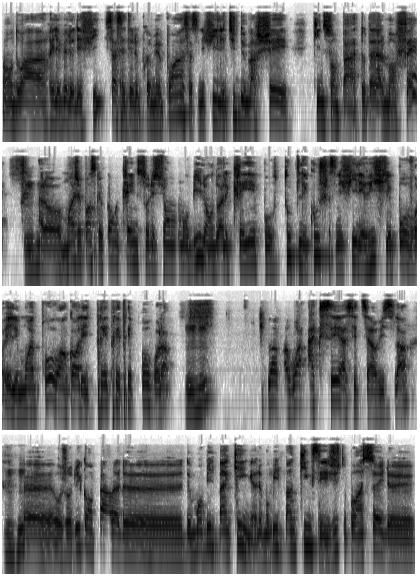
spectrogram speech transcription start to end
on doit relever le défi. Ça, c'était le premier point. Ça signifie l'étude de marché qui ne sont pas totalement faits. Mhm. Alors moi, je pense que quand on crée une solution mobile, on doit le créer pour toutes les couches. Ça signifie les riches, les pauvres et les moins pauvres, encore les très très très pauvres là. Mhm doivent avoir accès à ces services-là. Mhm. euh, Aujourd'hui, quand on parle de, de mobile banking, le mobile banking, c'est juste pour un seuil de,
